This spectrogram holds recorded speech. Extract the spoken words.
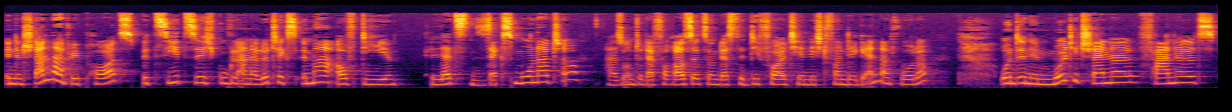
In den Standard Reports bezieht sich Google Analytics immer auf die letzten sechs Monate, also unter der Voraussetzung, dass der Default hier nicht von dir geändert wurde. Und in den Multi-Channel Funnels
